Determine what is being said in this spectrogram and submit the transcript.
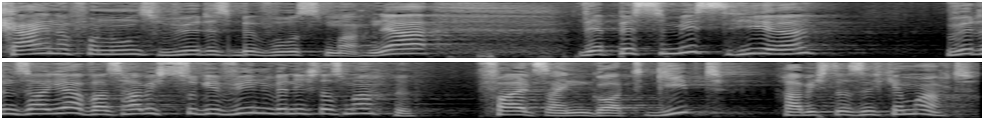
keiner von uns würde es bewusst machen. Ja, der Pessimist hier würde sagen, ja, was habe ich zu gewinnen, wenn ich das mache? Falls einen Gott gibt, habe ich das nicht gemacht.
